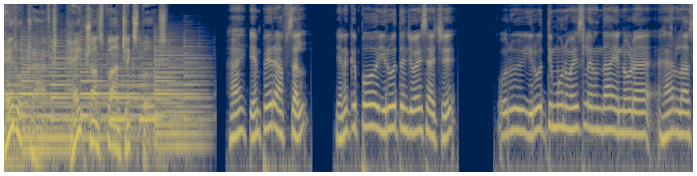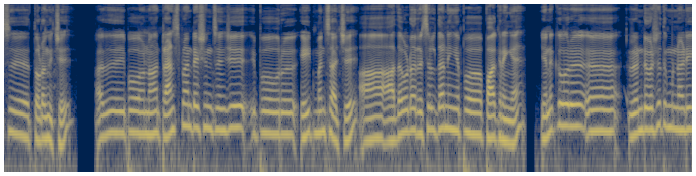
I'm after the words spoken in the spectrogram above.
Aerocraft hair transplant experts hi என் பேர் அஃப்சல். எனக்கு இப்போ இருபத்தஞ்சு வயசாச்சு. ஒரு இருபத்தி மூணு வயசுல இருந்தால் என்னோட ஹேர் லாஸ் தொடங்குச்சு. அது இப்போ நான் டிரான்ஸ்பிளான்டேஷன் செஞ்சு இப்போ ஒரு எயிட் மந்த்ஸ் ஆச்சு. அதோட ரிசல்ட் தான் நீங்கள் இப்போ பார்க்குறீங்க எனக்கு ஒரு ரெண்டு வருஷத்துக்கு முன்னாடி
